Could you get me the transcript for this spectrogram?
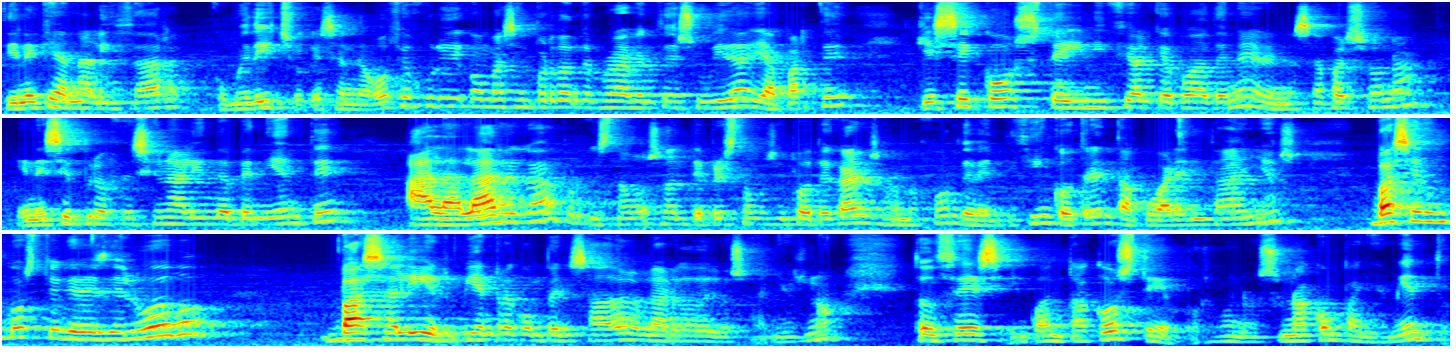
tiene que analizar, como he dicho, que es el negocio jurídico más importante probablemente de su vida y aparte que ese coste inicial que pueda tener en esa persona, en ese profesional independiente, a la larga, porque estamos ante préstamos hipotecarios a lo mejor de 25, 30, 40 años, va a ser un coste que desde luego va a salir bien recompensado a lo largo de los años. ¿no? Entonces, en cuanto a coste, pues bueno, es un acompañamiento,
